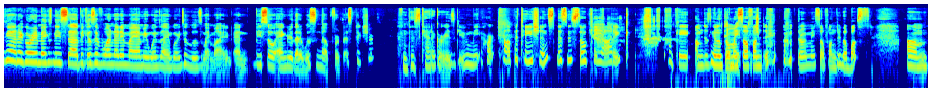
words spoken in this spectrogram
this category makes me sad because if One Night in Miami wins, I am going to lose my mind and be so angry that it was snubbed for Best Picture. this category is giving me heart palpitations. This is so chaotic. Okay, I'm just gonna throw myself under. I'm throwing myself under the bus. Um,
